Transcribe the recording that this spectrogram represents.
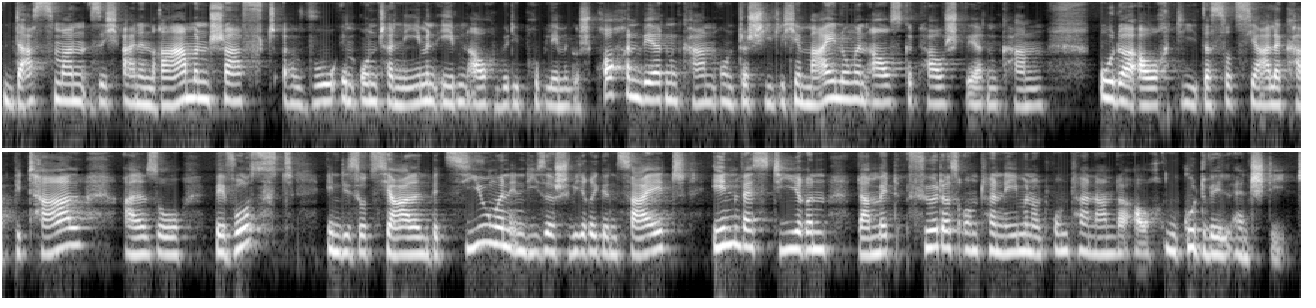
dass man sich einen Rahmen schafft, äh, wo im Unternehmen eben auch über die Probleme gesprochen werden kann, unterschiedliche Meinungen ausgetauscht werden kann oder auch die, das soziale Kapital, also bewusst in die sozialen Beziehungen in dieser schwierigen Zeit investieren, damit für das Unternehmen und untereinander auch ein Goodwill entsteht.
